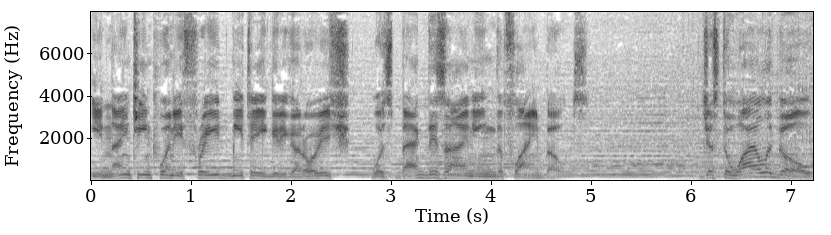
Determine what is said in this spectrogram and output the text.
In 1923, Dmitry Grigorovich was back designing the flying boats. Just a while ago,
